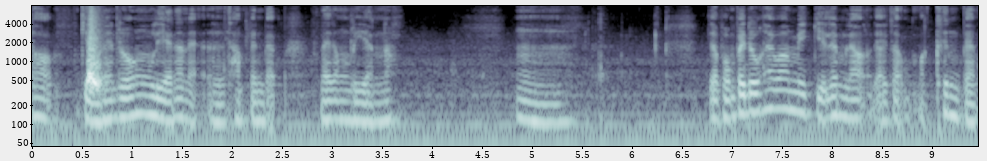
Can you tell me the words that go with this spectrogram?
ชอบเกี่ยวในโรงเรียนนั่นแหละเออทำเป็นแบบในโรงเรียนเนาะอืม เดี๋ยวผมไปดูให้ว่ามีกี่เล่มแล้ว เดี๋ยวจะมาขึ้นแบบ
